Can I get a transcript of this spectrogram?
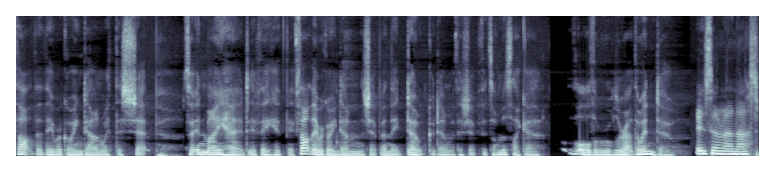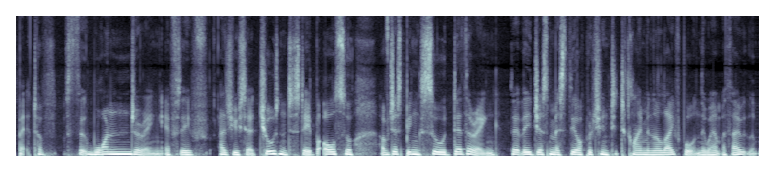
thought that they were going down with this ship. So in my head, if they if they thought they were going down in the ship and they don't go down with the ship, it's almost like a all the rules are out the window is there an aspect of th- wondering if they've, as you said, chosen to stay, but also of just being so dithering that they just missed the opportunity to climb in the lifeboat and they went without them?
